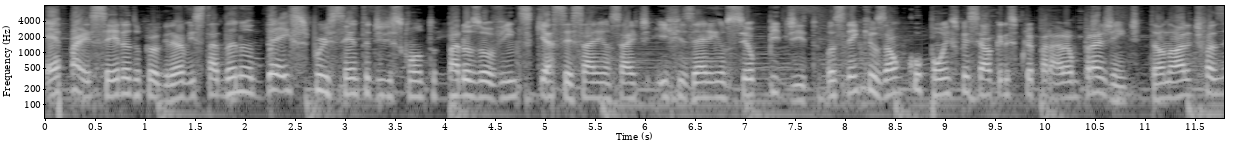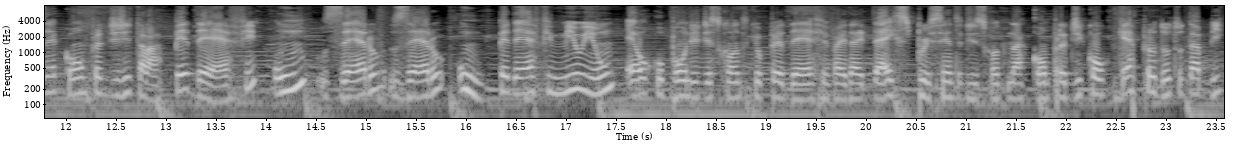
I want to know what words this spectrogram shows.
É parceira do programa e está dando 10% de desconto para os ouvintes que acessarem o site e fizerem o seu pedido. Você tem que usar um cupom especial que eles prepararam pra gente. Então, na hora de fazer a compra, digita lá PDF 1001. PDF 1001 é o cupom de desconto que o PDF vai dar 10% de desconto na compra de qualquer produto da Big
